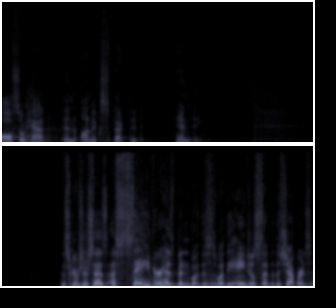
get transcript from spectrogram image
also had an unexpected ending. The scripture says, A Savior has been born. This is what the angel said to the shepherds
